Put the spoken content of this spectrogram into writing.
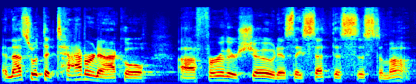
And that's what the tabernacle uh, further showed as they set this system up.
